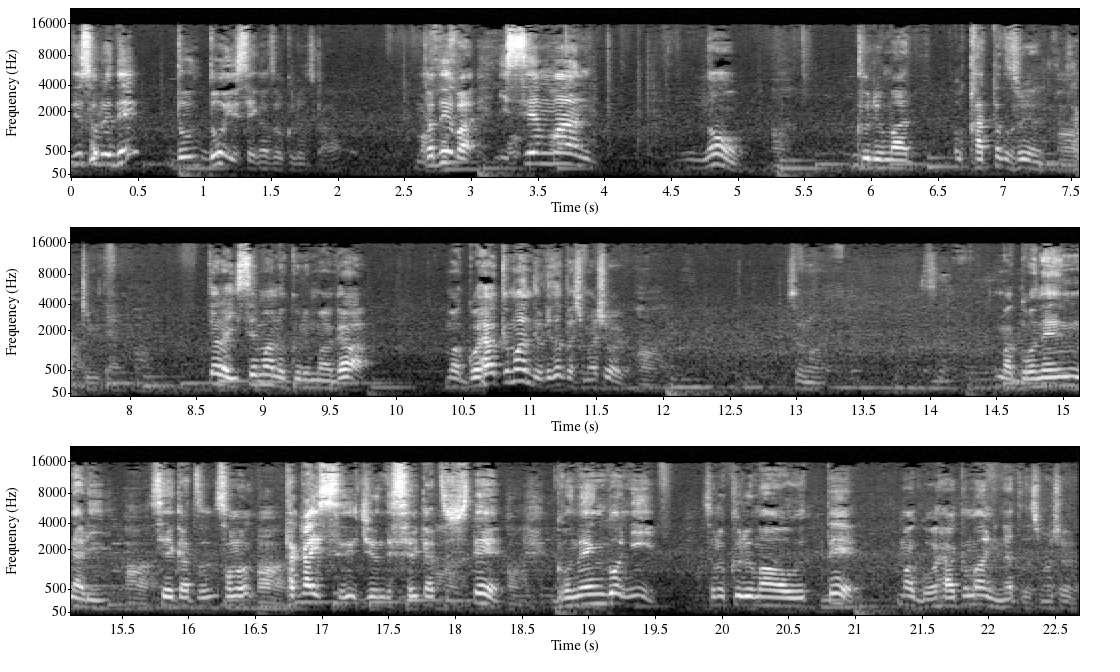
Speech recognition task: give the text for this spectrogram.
でそれでどどういう生活を送るんですか？まあ例えばはい1000万の車を買ったとするじゃないさっきみたいに。たら1000万の車が、まあ、500万で売れたとしましょうよ。はその、まあ、5年なりはい。生活そのはい。高い水準で生活してはい。5年後にその車を売って、まあ、500万になったとしましょうよ。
